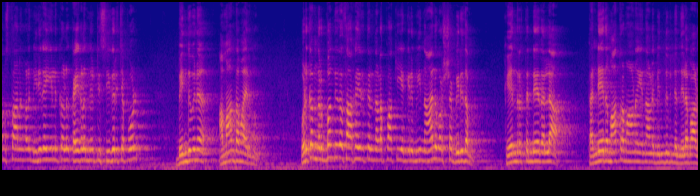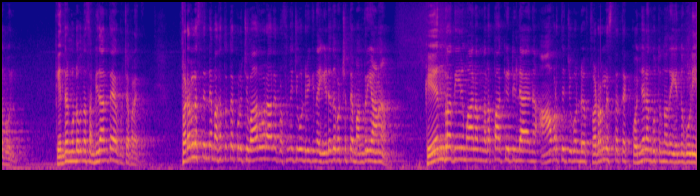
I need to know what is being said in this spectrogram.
സംസ്ഥാനങ്ങളും ഇരുകൈകൾ കൈകളും നീട്ടി സ്വീകരിച്ചപ്പോൾ ബിന്ദുവിന് അമാന്തമായിരുന്നു. ഒടുക്കം നിർബന്ധിത സാഹചര്യത്തിൽ നടപ്പാക്കിയെങ്കിലും ഈ നാലു വർഷ ബിരുദം കേന്ദ്രത്തിന്റേതല്ല തന്റേത് മാത്രമാണ് എന്നാണ് ബിന്ദുവിന്റെ നിലപാട് പോലും. കേന്ദ്രം കൊണ്ടുവന്ന സംവിധാനത്തെക്കുറിച്ചാണ് പറയുന്നത്. ഫെഡറലിസത്തിന്റെ മഹത്വത്തെക്കുറിച്ച് വാതോരാതെ പ്രസംഗിച്ചുകൊണ്ടിരിക്കുന്ന ഇടതുപക്ഷത്തെ മന്ത്രിയാണ് കേന്ദ്ര തീരുമാനം നടപ്പാക്കിയിട്ടില്ല എന്ന് ആവർത്തിച്ചുകൊണ്ട് ഫെഡറലിസത്തെ കൊഞ്ഞലം കുത്തുന്നത് എന്നുകൂടി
